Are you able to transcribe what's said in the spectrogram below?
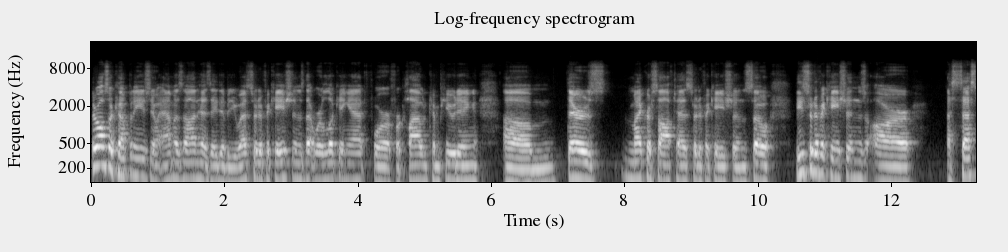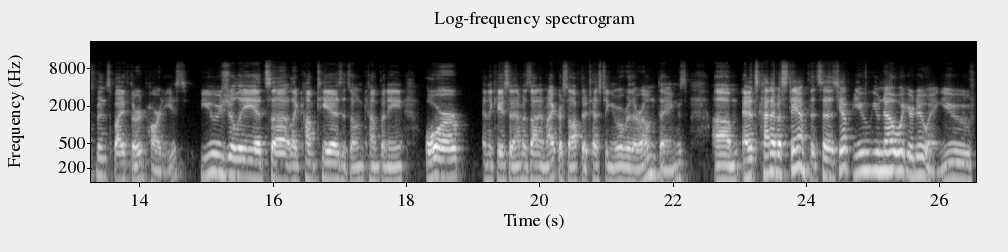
there are also companies, you know, Amazon has AWS certifications that we're looking at for for cloud computing. Um, there's Microsoft has certifications. So these certifications are assessments by third parties usually it's uh, like CompTIA is its own company, or in the case of Amazon and Microsoft, they're testing you over their own things, um, and it's kind of a stamp that says, "Yep, you you know what you're doing. You've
